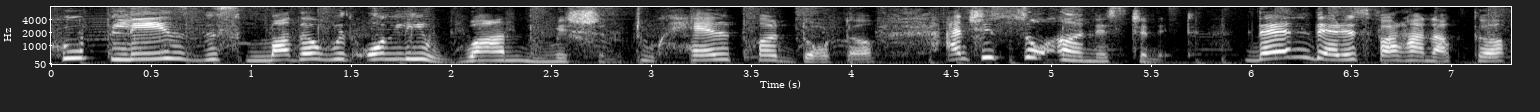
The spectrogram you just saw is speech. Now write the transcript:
who plays this mother with only one mission to help her daughter, and she's so earnest in it. Then there is Farhan Akhtar,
